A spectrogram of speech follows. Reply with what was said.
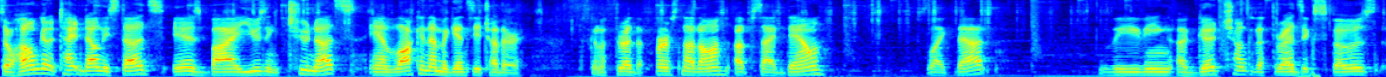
So how I'm gonna tighten down these studs is by using two nuts and locking them against each other. Just gonna thread the first nut on upside down, just like that, leaving a good chunk of the threads exposed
